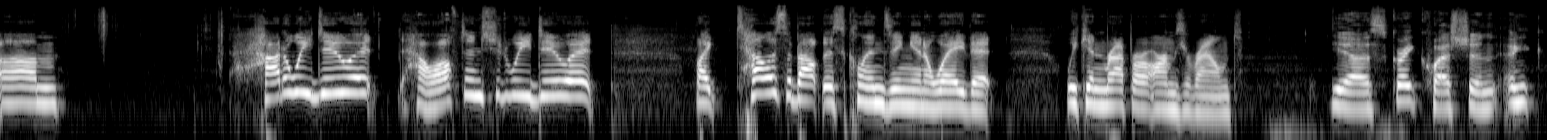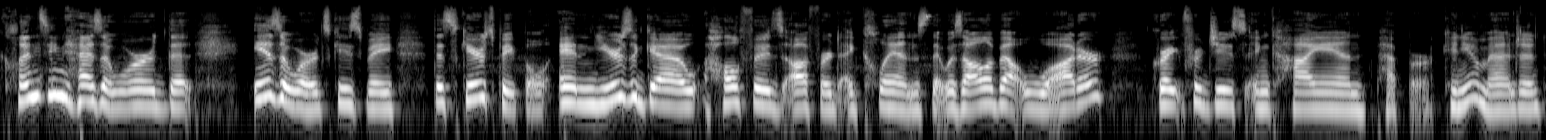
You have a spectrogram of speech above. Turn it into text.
Um, how do we do it? How often should we do it? Like, tell us about this cleansing in a way that we can wrap our arms around. Yes, great question. And cleansing has a word that is a word, excuse me, that scares people. And years ago, Whole Foods offered a cleanse that was all about water, grapefruit juice, and cayenne pepper. Can you imagine?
